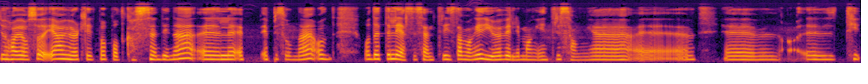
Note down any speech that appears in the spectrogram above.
du har jo også, Jeg har hørt litt på podkastene dine, eller episodene. Og, og, dette lesesenteret i Stavanger gjør veldig mange interessante eh, eh, ty,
